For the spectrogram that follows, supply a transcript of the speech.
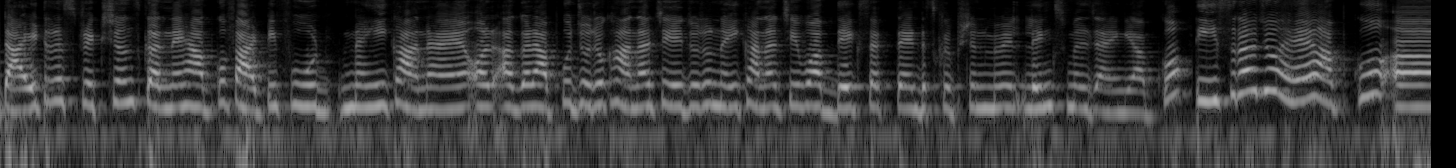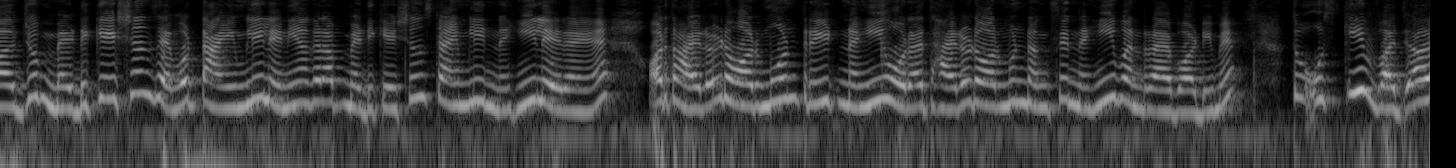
डाइट रिस्ट्रिक्शंस करने हैं। आपको फैटी फ़ूड नहीं खाना है। और अगर आपको जो जो खाना चाहिए जो जो नहीं खाना चाहिए, वो आप देख सकते हैं डिस्क्रिप्शन में लिंक्स मिल जाएँगे आपको। तीसरा जो है, आपको जो मेडिकेशन है, वो टाइमली लेनी है। अगर आप मेडिकेशन टाइमली नहीं ले रहे हैं और थायराइड हार्मोन ट्रीट नहीं हो रहा है थायराइड हार्मोन ढंग से नहीं बन रहा है बॉडी में तो उसकी वजह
